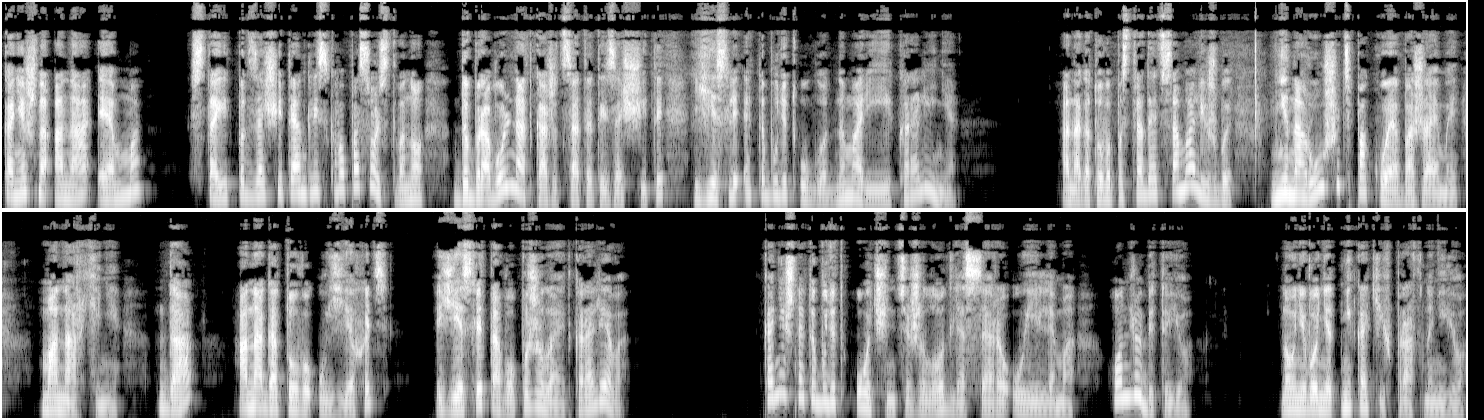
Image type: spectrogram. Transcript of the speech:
Конечно, она, Эмма, стоит под защитой английского посольства, но добровольно откажется от этой защиты, если это будет угодно Марии Каролине. Она готова пострадать сама, лишь бы не нарушить покой обожаемой монархини. Да, она готова уехать, если того пожелает королева. Конечно, это будет очень тяжело для сэра Уильяма. Он любит ее. Но у него нет никаких прав на нее.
